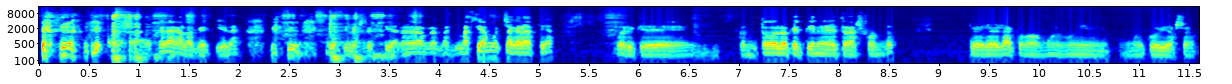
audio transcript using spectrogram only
con su mujer haga lo que quiera. les decía, Me hacía mucha gracia porque con todo lo que tiene de trasfondo, pero era como muy, muy, muy curioso.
